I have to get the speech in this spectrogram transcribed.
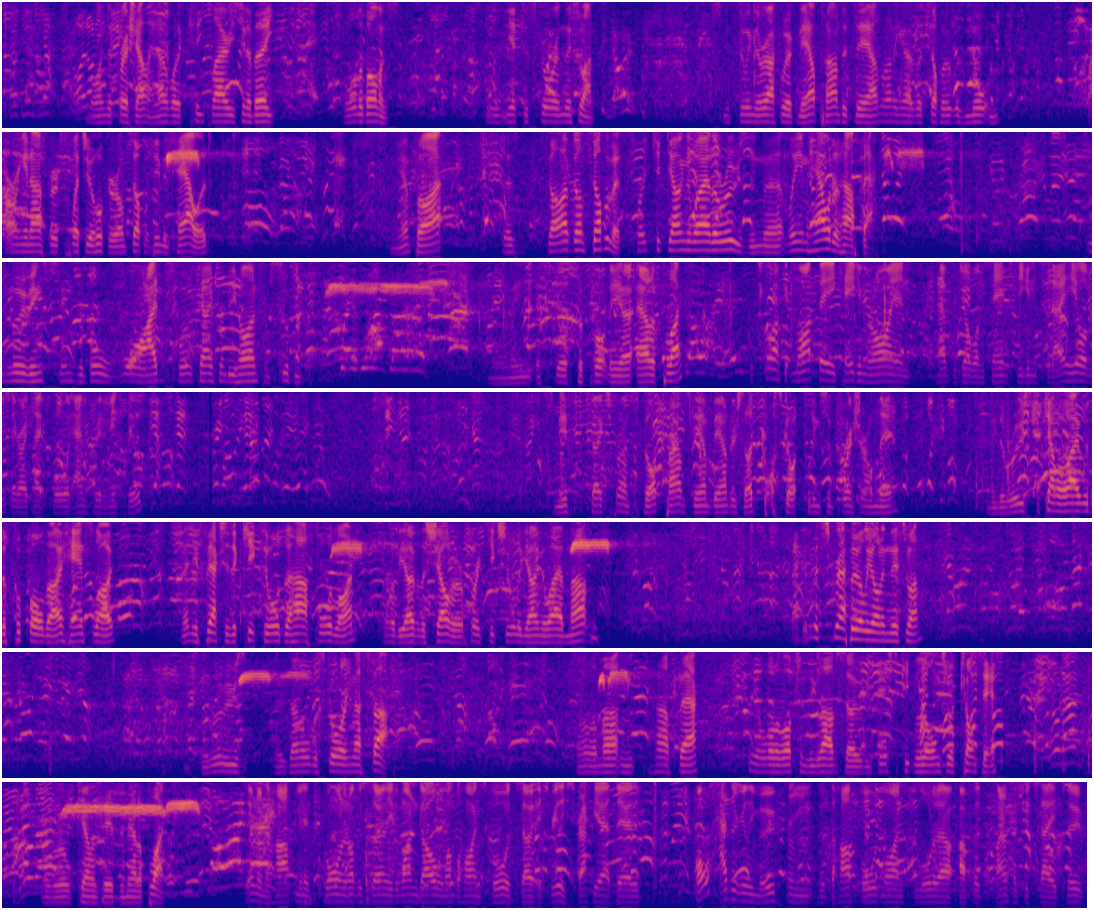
applying the pressure. They know what a key player he's going to be for the Bombers. Still yet to score in this one. Smith doing the ruck work now, palmed it down, running over the top of it was Norton. Burrowing in after it, Fletcher Hooker. On top of him is Howard. The umpire says dived on top of it. Free kick going the way of the Roos and uh, Liam Howard at halfback. It's moving, sends the ball wide. Spoil came from behind from Suki. And he escorts Paprotny uh, out of play. Looks like it might be Keegan Ryan have the job on Sam Siggins today. He'll obviously rotate forward and through the midfield. Smith takes front spot, palms down boundary side. Boscott putting some pressure on there. With the Roos to come away with the football though. Hanslow manufactures a kick towards the half forward line. That'll be over the shoulder. A free kick surely going the way of Martin. A bit of a scrap early on in this one. It's the Roos who've done all the scoring thus far. Tyler Martin, half back. See a lot of options he loves, so he'll be forced to kick long to a contest. Overall, Callan's heads and out of play. Seven and a half minutes gone, and obviously only the one goal and one behind scored, so it's really scrappy out there. The ball hasn't really moved from the, the half forward line for Lauderdale, uh, for Clarence, I should say, to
